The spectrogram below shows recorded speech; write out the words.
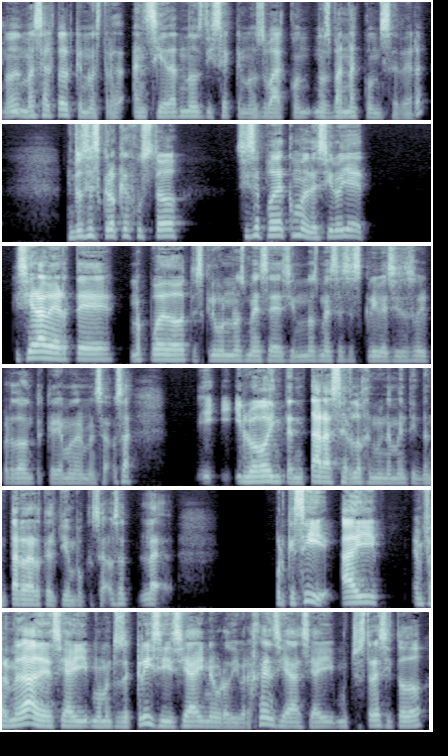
¿no? Más alto del que nuestra ansiedad nos dice que nos, va a con- nos van a conceder. Entonces creo que justo sí se puede como decir, oye, quisiera verte, no puedo, te escribo en unos meses y en unos meses escribes y dices, oye, perdón, te quería mandar mensaje. O sea, y, y- y luego intentar hacerlo genuinamente, intentar darte el tiempo que sea. O sea, la- porque sí, hay enfermedades y hay momentos de crisis y hay neurodivergencias y hay mucho estrés y todo,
